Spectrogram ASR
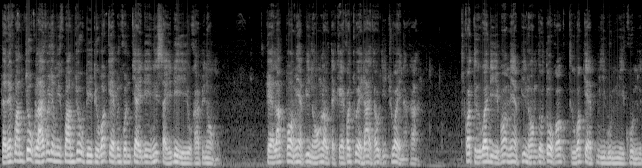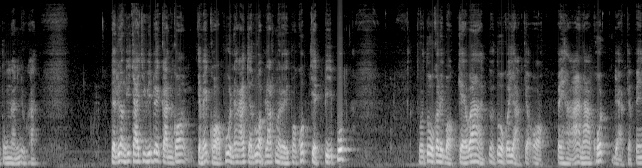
แต่ในความโชคร้ายก็ยังมีความโชคดี ถือว่าแกเป็นคนใจดีนิสัยดีอยู่ครับพี่น้อง แกรักพ่อแม่พี่น้องเราแต่แกก็ช่วยได้เท่าที่ช่วยนะคะ ก็ถือว่าดีพ่อแม่พี่น้องโตโต้ก็ถือว่าแกมีบุญมีคุณอยู่ตรงนั้นอยู่ค่ะ แต่เรื่องที่ใช้ชีวิตด้วยกันก็จะไม่ขอพูดนะคะ จะรวบรัดมาเลย พอครบเจ็ดปีปุ๊บโตโต้ก็เลยบอกแกว่าโตโต้ก็อยากจะออกไปหาอนาคต อยากจะเป็น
